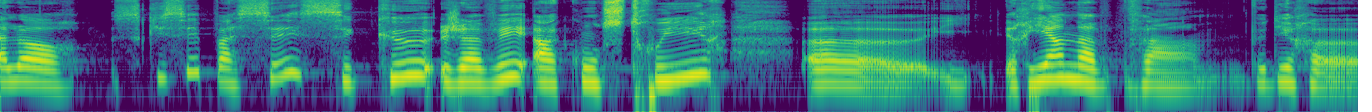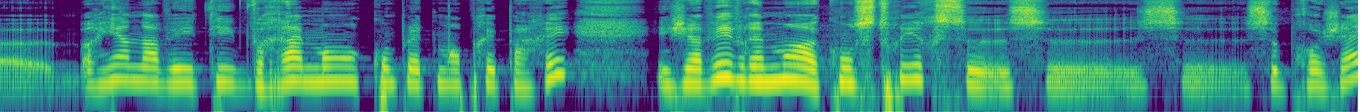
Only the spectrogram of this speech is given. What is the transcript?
Alors, ce qui s'est passé, c'est que j'avais à construire. Euh, euh, rien n'avait été vraiment complètement préparé, et j'avais vraiment à construire ce, projet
